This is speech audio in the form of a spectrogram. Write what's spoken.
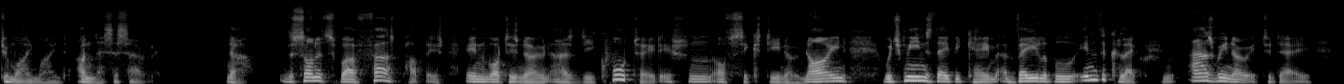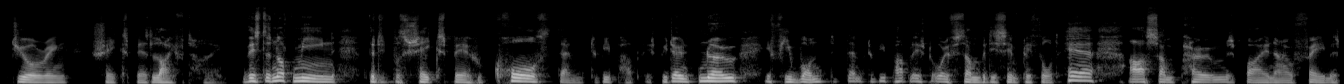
to my mind, unnecessarily. Now, the sonnets were first published in what is known as the quarto edition of 1609, which means they became available in the collection as we know it today during Shakespeare's lifetime. This does not mean that it was Shakespeare who caused them to be published. We don't know if he wanted them to be published or if somebody simply thought, here are some poems by now famous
